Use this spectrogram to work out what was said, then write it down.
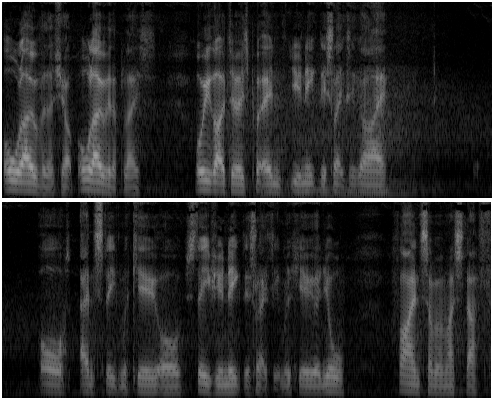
all over the shop, all over the place. All you got to do is put in unique dyslexic Guy or and Steve McHugh or Steve Unique Dyslexic McHugh, and you'll find some of my stuff.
